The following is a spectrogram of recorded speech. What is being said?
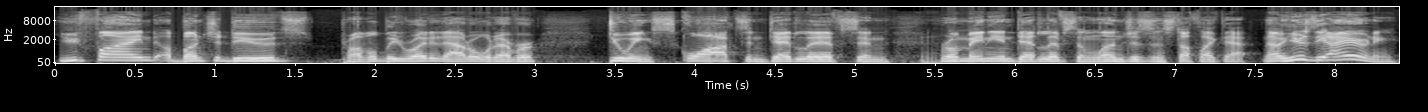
you'd find a bunch of dudes, probably roided out or whatever, doing squats and deadlifts and Romanian deadlifts and lunges and stuff like that. Now, here's the irony.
